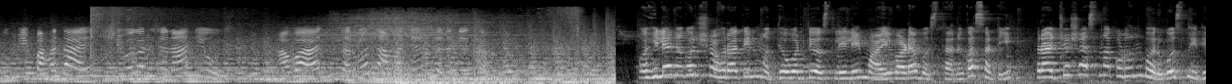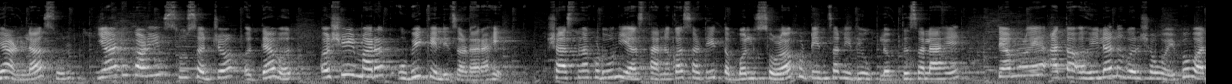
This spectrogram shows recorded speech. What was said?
तुम्ही पाहताय शिवगर्जना न्यूज. आवाज सर्वसामान्य जनतेचा. अहिल्यानगर शहरातील मध्यवर्ती असलेले माळीवाडा बसस्थानकासाठी राज्य शासनाकडून भरघोस निधी आणला असून या ठिकाणी सुसज्ज अद्यावत अशी इमारत उभी केली जाणार आहे. शासनाकडून या स्थानकासाठी तब्बल सोळा कोटींचा निधी उपलब्ध झाला आहे. त्यामुळे आता अहिल्यानगरच्या वैभवात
